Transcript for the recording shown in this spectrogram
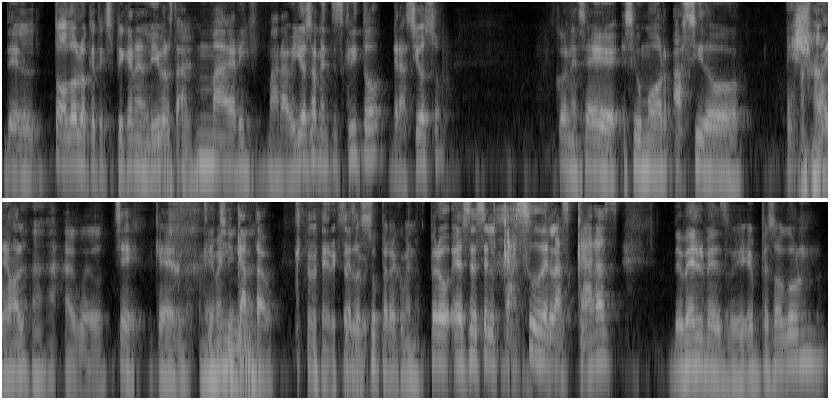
del todo lo que te explican en el libro. Está maravillosamente escrito, gracioso, con ese, ese humor ácido español. A huevo. Sí, que a mí Qué me encanta. güey. Qué vergas, Se lo güey. súper recomiendo. Pero ese es el caso de las caras de Belmes, güey. Empezó con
